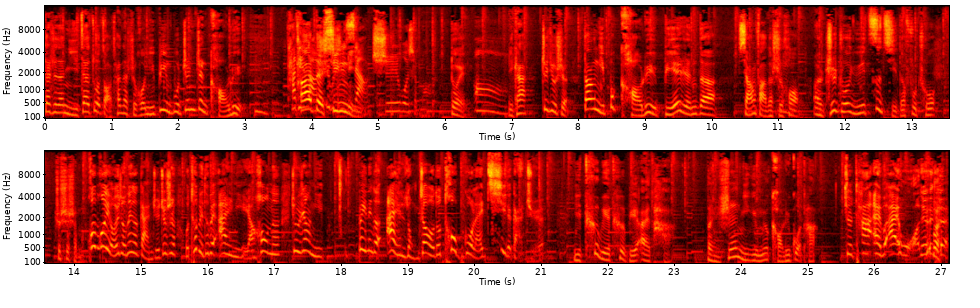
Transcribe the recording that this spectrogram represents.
但是呢，你在做早餐的时候，你并不真正考虑，嗯他的心里想吃或什么？对，哦，你看，这就是当你不考虑别人的想法的时候，而执着于自己的付出，这是什么？会不会有一种那个感觉，就是我特别特别爱你，然后呢，就让你 被那个爱笼罩的都透不过来气的感觉？你特别特别爱他，本身你有没有考虑过他？就是他爱不爱我，对不不对？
